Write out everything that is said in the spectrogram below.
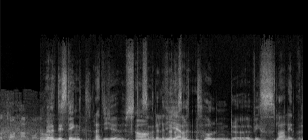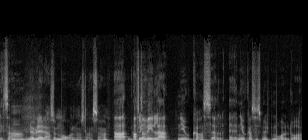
att ta en halvvolley. Väldigt distinkt. Rätt ljust Ja, alltså. Det är lite hjält. hundvissla li- liksom. Ja. Nu blir det alltså mål någonstans. Ja. Ja, Aston Villa, Newcastle. Eh, Newcastle som gjort mål då.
